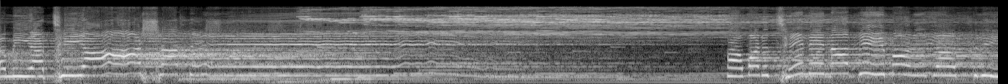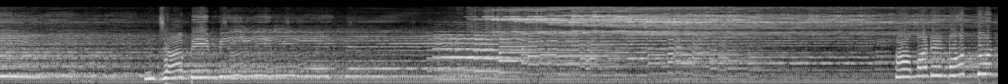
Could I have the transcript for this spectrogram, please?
আমি আছি আশাতে। আমার ছেলে নাতি বর যাত্রী যাবে বিয়েতে। আমার নতুন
